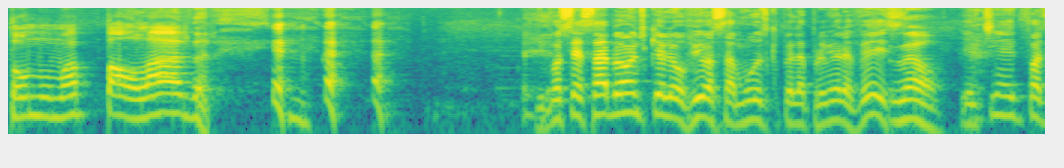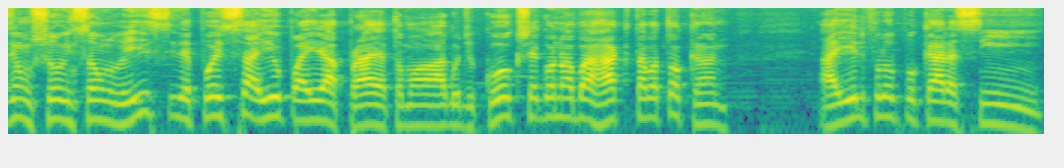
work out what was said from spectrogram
toma uma paulada. E você sabe onde que ele ouviu essa música pela primeira vez? Não. Ele tinha ido fazer um show em São Luís e depois saiu pra ir à praia tomar uma água de coco, chegou numa barraca que tava tocando. Aí ele falou pro cara assim,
